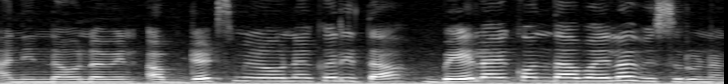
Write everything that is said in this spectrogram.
आणि नवनवीन अपडेट्स मिळवण्याकरिता बेल आयकॉन दाबायला विसरू नका.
